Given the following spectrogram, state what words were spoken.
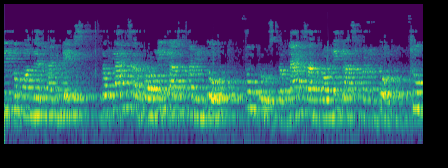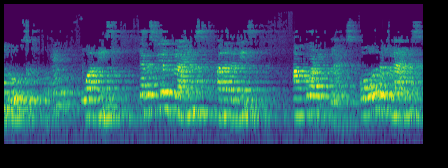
depending upon their habitats. The plants are broadly classified into two groups. The plants are broadly classified into two groups okay? One is terrestrial plants another is aquatic plants. All the plants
